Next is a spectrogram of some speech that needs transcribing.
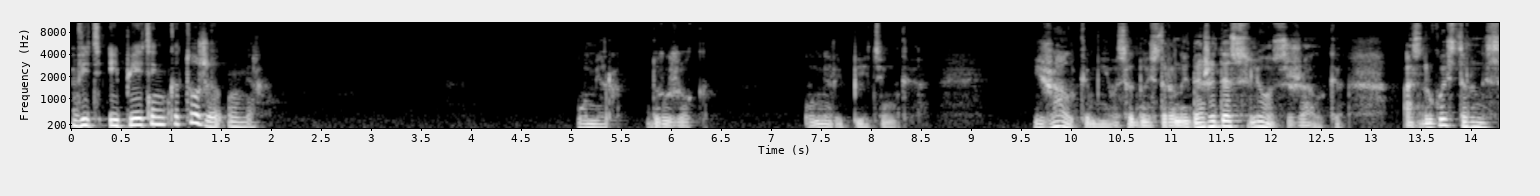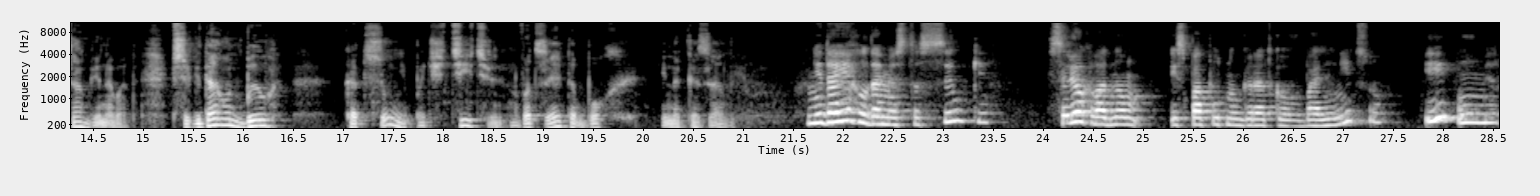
ведь и Петенька тоже умер. Умер, дружок, умер и Петенька. И жалко мне его, с одной стороны, даже до слез жалко, а с другой стороны, сам виноват. Всегда он был к отцу непочтителен. Вот за это Бог и наказал его. Не доехал до места ссылки, слег в одном из попутных городков в больницу и умер.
